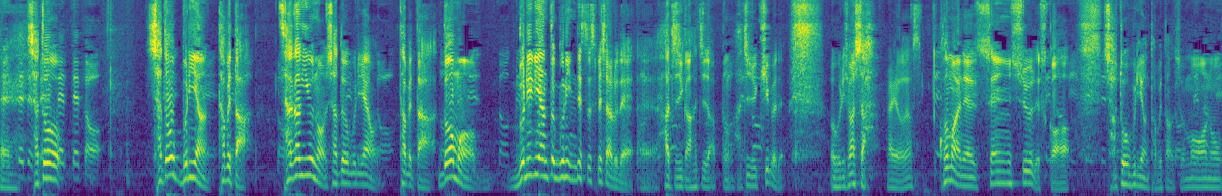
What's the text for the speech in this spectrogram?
えーシャトー、シャドーブリアン食べた。佐賀牛のシャドーブリアンを食べた。どうも、ブリリアントグリーンですスペシャルで、えー8時間88分89秒でお送りしました。ありがとうございます。この前ね、先週ですか、シャトーブリアン食べたんですよ。もうあの、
